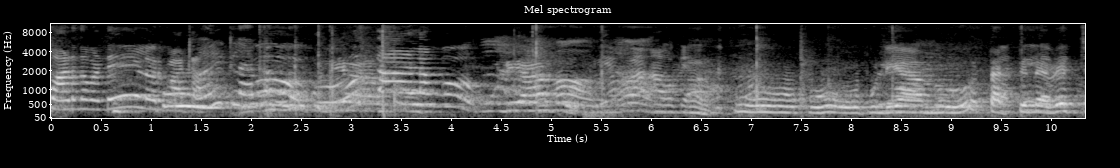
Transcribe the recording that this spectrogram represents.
പാടുന്ന പണ്ടേയുള്ള ഒരു. പൂ പൂ പുളിയാമ്പൂ തട്ടിൽ വെച്ച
